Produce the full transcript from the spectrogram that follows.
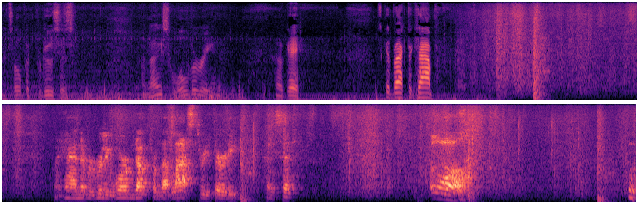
Let's hope it produces a nice Wolverine. Okay, let's get back to camp. My hand never really warmed up from that last 330 I set. Oh! Man,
